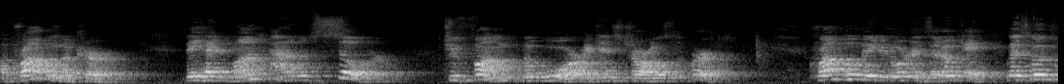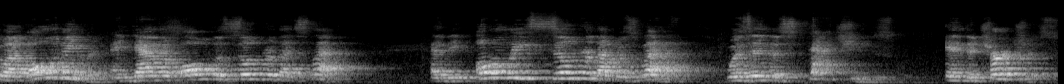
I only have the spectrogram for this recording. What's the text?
I, a problem occurred. They had run out of silver to fund the war against Charles I. Cromwell made an order and said, okay, let's go throughout all of England and gather all the silver that's left. And the only silver that was left was in the statues in the churches.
